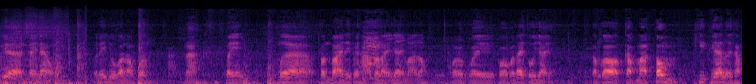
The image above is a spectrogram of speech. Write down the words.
เพื่อชัยแนลวันนี้อยู่กับน้องฝนนะไปเมื่อตอนบ่ายนี่ไปหาปลาไหลใหญ่มาเนาะพอไปพอก็ได้ตัวใหญ่ แล้วก็กลับมาต้มขี้เพี้ยเลยครับ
